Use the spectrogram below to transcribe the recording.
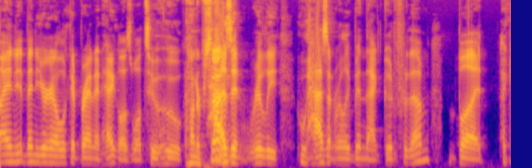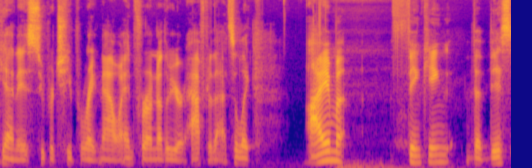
and then you're going to look at Brandon Hagel as well too, who 100%. hasn't really who hasn't really been that good for them, but again is super cheap right now and for another year after that. So like, I'm thinking that this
